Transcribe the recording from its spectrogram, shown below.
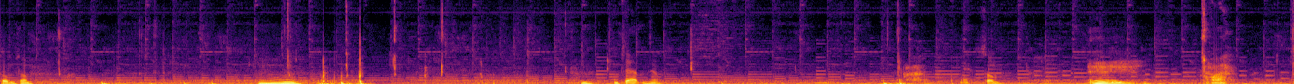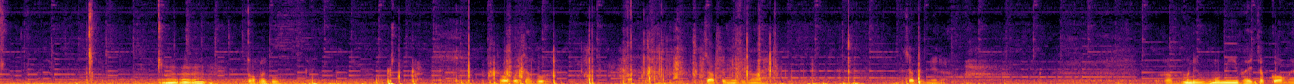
สมสมอืมแซ่บเนี่ยสมอะอืมอืมอืม ตกเลยกูตกไปจับกูจับตรงนี้พี่น้อย จับตรงนี้นะครับมันยังมันมีไผจับกองไง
